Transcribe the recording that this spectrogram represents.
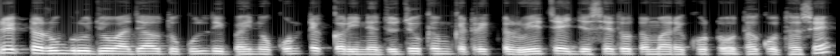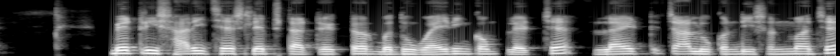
ટ્રેક્ટર રૂબરૂ જોવા જાઓ તો કુલદીપભાઈનો કોન્ટેક કરીને જોજો કેમ કે ટ્રેક્ટર વેચાઈ જશે તો તમારે ખોટો ધક્કો થશે. બેટરી સારી છે, સ્લેપસ્ટાર ટ્રેક્ટર, બધું વાયરિંગ કમ્પ્લેટ છે લાઇટ ચાલુ કન્ડિશનમાં છે.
